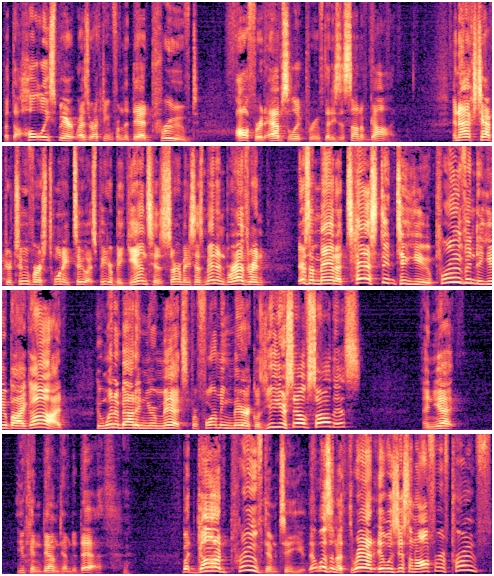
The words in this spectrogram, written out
But the Holy Spirit resurrecting from the dead proved, offered absolute proof that he's the Son of God. In Acts chapter 2, verse 22, as Peter begins his sermon, he says, Men and brethren, there's a man attested to you, proven to you by God, who went about in your midst performing miracles. You yourself saw this, and yet you condemned him to death. But God proved him to you. That wasn't a threat, it was just an offer of proof.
